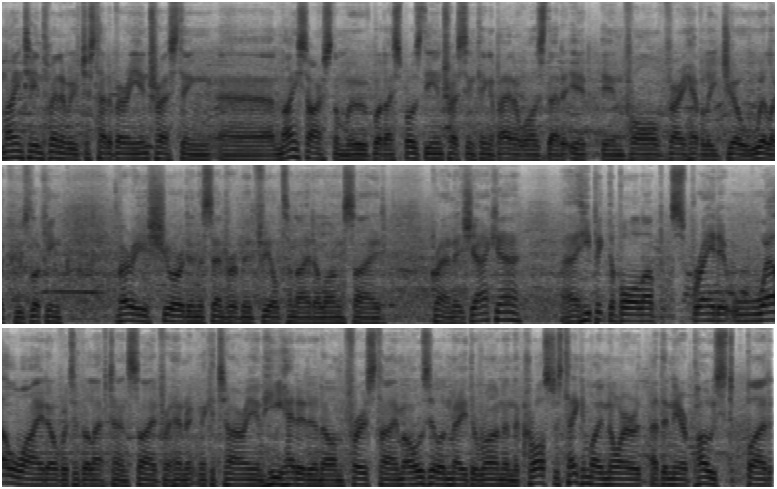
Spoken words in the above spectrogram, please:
19th minute, we've just had a very interesting, uh, nice Arsenal move, but I suppose the interesting thing about it was that it involved very heavily Joe Willock, who's looking very assured in the centre of midfield tonight alongside Granit Xhaka. Uh, he picked the ball up, sprayed it well wide over to the left hand side for Henrikh Mkhitaryan. He headed it on first time. Ozil had made the run, and the cross was taken by Neuer at the near post. But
